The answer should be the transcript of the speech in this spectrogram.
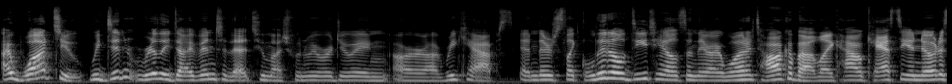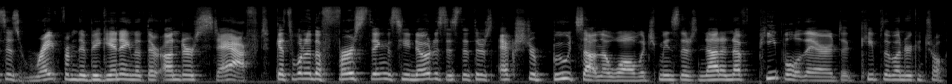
I want to. We didn't really dive into that too much when we were doing our uh, recaps. And there's like little details in there I want to talk about, like how Cassian notices right from the beginning that they're understaffed. Gets one of the first things he notices that there's extra boots on the wall, which means there's not enough people there to keep them under control.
